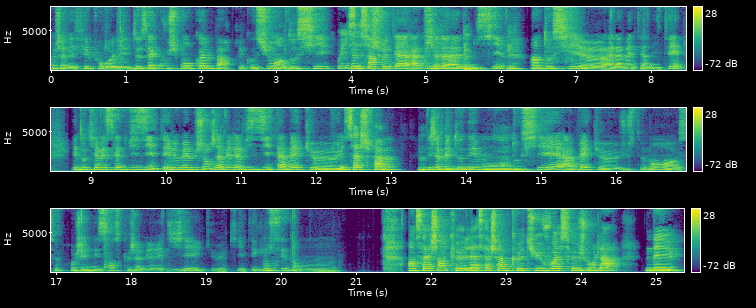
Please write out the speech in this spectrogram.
Moi, j'avais fait pour les deux accouchements, quand même, par précaution, un dossier. Oui, c'est si ça. je souhaitais accoucher à, la- à domicile, Mm. un dossier euh, à la maternité. Et donc, il y avait cette visite. Et le même jour, j'avais la visite avec euh, une, Une sage-femme. Mm. Et j'avais donné mon dossier avec, euh, justement, euh, ce projet de naissance que j'avais rédigé et que, qui était glissé Mm. dans mon. En sachant que la sage-femme que tu vois ce jour-là n'est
